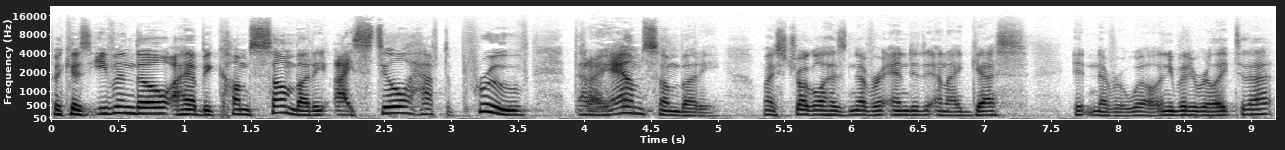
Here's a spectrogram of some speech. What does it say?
Because even though I have become somebody, I still have to prove that I am somebody. My struggle has never ended, and I guess it never will. Anybody relate to that?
